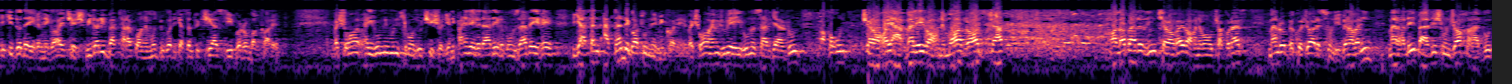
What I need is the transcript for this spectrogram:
یکی دو دقیقه نگاه چشمی دارید بعد طرف وانمود می‌کنید که اصلا تو چی هستی برو با کارت. و شما حیرون میمونید که موضوع چی شد؟ یعنی 5 دقیقه 10 دقیقه 15 دقیقه؟ دیگه اصلا اصلا نگاهتون نمی‌کنه و شما همینجوری حیرون و سرگردون. آقا اون چراغای اول راهنما راست چپ. حالا بعد از این چراغای راهنما و چاپور است. من رو به کجا رسونید؟ بنابراین مرحله بعدش اونجا خواهد بود.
